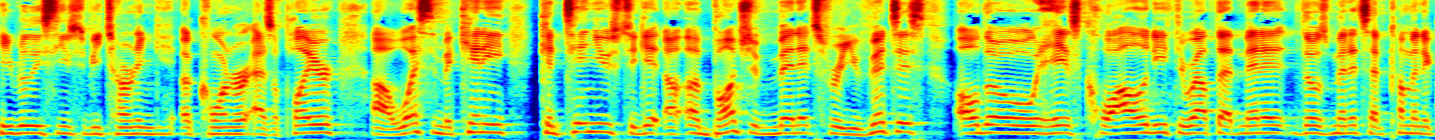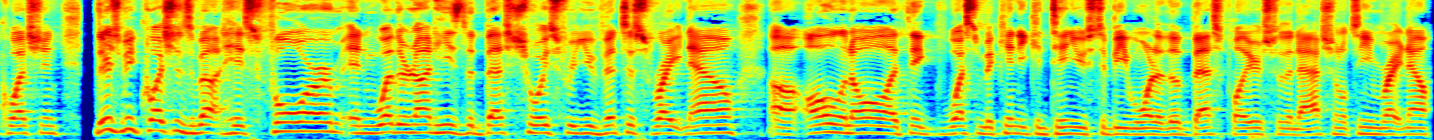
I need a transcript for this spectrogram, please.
He really seems to be turning a corner as a player. Uh, Weston McKennie continues to get a, a, bunch of minutes for Juventus, although his quality throughout that minute, those minutes have come into question. There's been questions about his form and whether or not he's the best choice for Juventus right now. Uh, all in all, I think Weston McKennie continues to be one of the best players for the national team right now,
